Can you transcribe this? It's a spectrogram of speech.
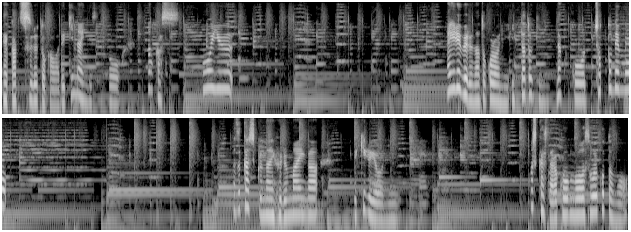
生活するとかはできないんですけど、なんか、そういうハイレベルなところに行った時に、なんかこう、ちょっとでも、恥ずかしくない振る舞いができるように、もしかしたら今後そういうことも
